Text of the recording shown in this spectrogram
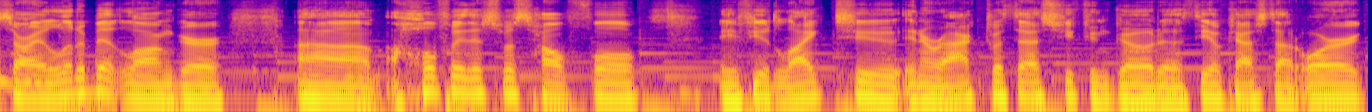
Sorry, a little bit longer. Um, hopefully, this was helpful. If you'd like to interact with us, you can go to theocast.org.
